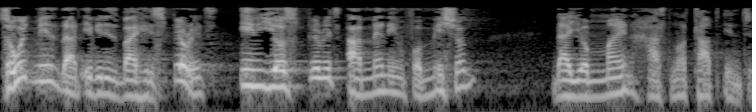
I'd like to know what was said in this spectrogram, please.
So, it means that if it is by His Spirit, in your spirit are many information that your mind has not tapped into.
